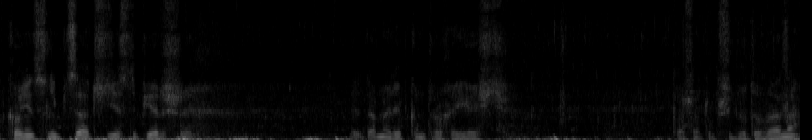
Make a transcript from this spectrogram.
Koniec lipca, 31. Damy rybkom trochę jeść. Kasza tu przygotowana.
